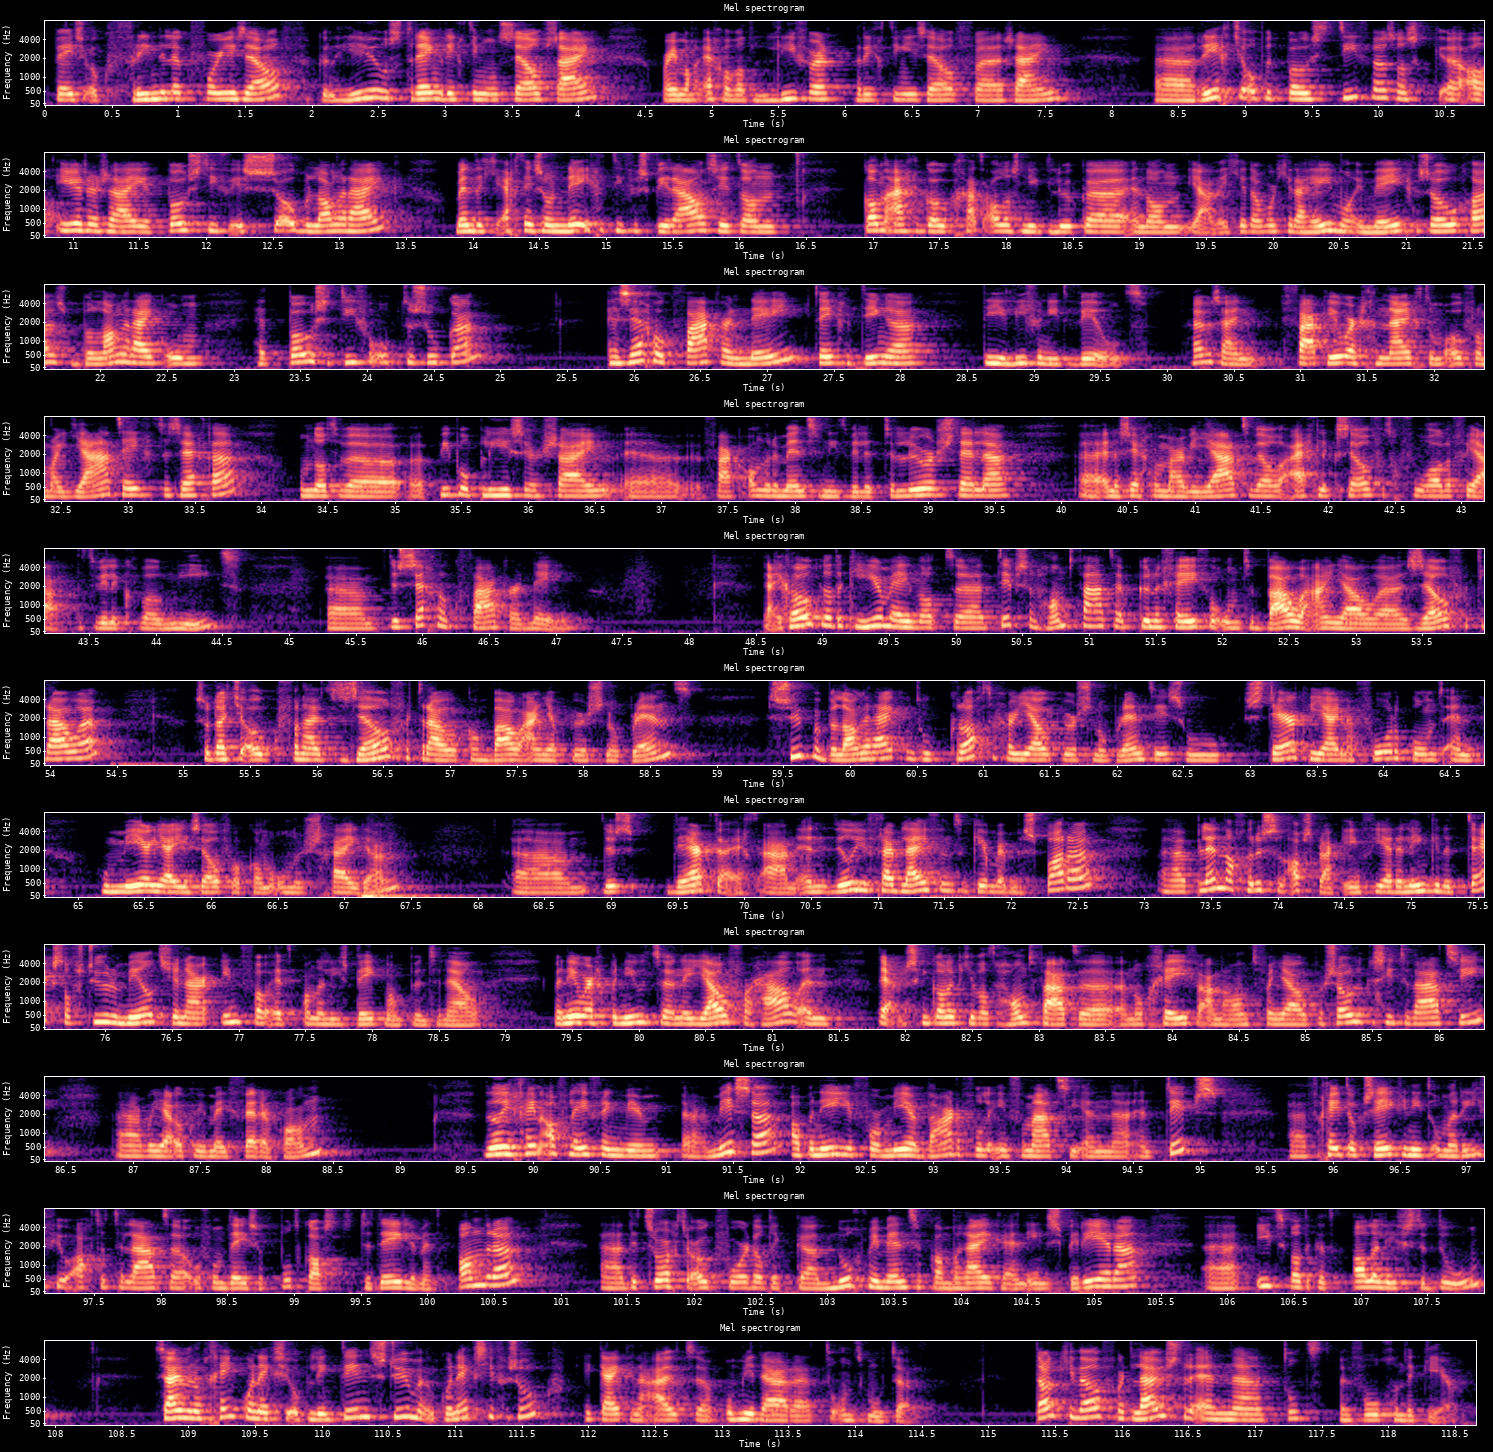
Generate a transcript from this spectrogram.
Wees ook vriendelijk voor jezelf. We kunnen heel streng richting onszelf zijn, maar je mag echt wel wat liever richting jezelf uh, zijn. Uh, richt je op het positieve. Zoals ik al eerder zei, het positieve is zo belangrijk moment dat je echt in zo'n negatieve spiraal zit, dan kan eigenlijk ook, gaat alles niet lukken. En dan, ja, weet je, dan word je daar helemaal in meegezogen. Het is belangrijk om het positieve op te zoeken. En zeg ook vaker nee tegen dingen die je liever niet wilt. we zijn vaak heel erg geneigd om overal maar ja tegen te zeggen omdat we uh, people pleasers zijn, uh, vaak andere mensen niet willen teleurstellen. Uh, en dan zeggen we maar weer ja, terwijl we eigenlijk zelf het gevoel hadden van ja, dat wil ik gewoon niet. Uh, dus zeg ook vaker nee. Nou, ik hoop dat ik je hiermee wat uh, tips en handvaten heb kunnen geven om te bouwen aan jouw uh, zelfvertrouwen. Zodat je ook vanuit zelfvertrouwen kan bouwen aan jouw personal brand. Super belangrijk, want hoe krachtiger jouw personal brand is, hoe sterker jij naar voren komt en hoe meer jij jezelf ook kan onderscheiden. Um, dus werk daar echt aan. En wil je vrijblijvend een keer met me sparren? Uh, plan dan gerust een afspraak in via de link in de tekst of stuur een mailtje naar info.anneliesbeekman.nl. Ik ben heel erg benieuwd uh, naar jouw verhaal en nou ja, misschien kan ik je wat handvaten uh, nog geven aan de hand van jouw persoonlijke situatie, waar jij ook weer mee verder kan. Wil je geen aflevering meer missen? Abonneer je voor meer waardevolle informatie en, en tips. Uh, vergeet ook zeker niet om een review achter te laten of om deze podcast te delen met anderen. Uh, dit zorgt er ook voor dat ik uh, nog meer mensen kan bereiken en inspireren. iets wat ik het allerliefste doe. Zijn we nog geen connectie op LinkedIn? Stuur me een connectieverzoek. Ik kijk ernaar uit om je daar te ontmoeten. Dankjewel voor het luisteren en tot een volgende keer.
